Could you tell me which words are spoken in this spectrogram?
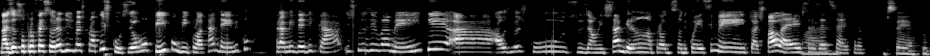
mas eu sou professora dos meus próprios cursos. Eu rompi com o vínculo acadêmico para me dedicar exclusivamente a, aos meus cursos, ao Instagram, à produção de conhecimento, às palestras, ah, etc. Certo.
